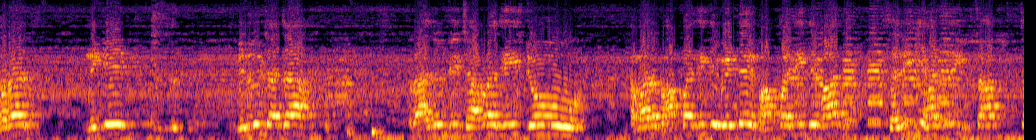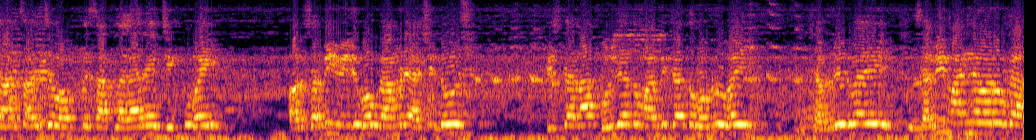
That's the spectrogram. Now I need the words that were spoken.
भरत निकेत बिल्लू चाचा राजू जी छाबड़ा जी जो हमारे भापा जी के बेटे भापा जी के बाद सरी की हाजिरी साहब चार साल से वो अपने साथ लगा रहे हैं चिंकू भाई और सभी विजू भाऊ कामड़े आशुतोष इसका नाम भूल गया तो माफ़ी चाहता हूँ बबलू भाई शबरीर भाई सभी मान्यवरों का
